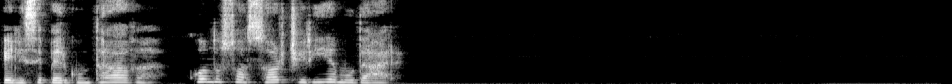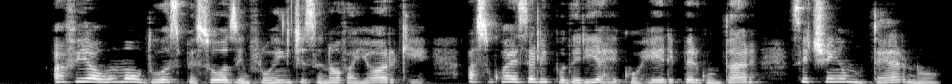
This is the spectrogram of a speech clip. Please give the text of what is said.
Ele se perguntava quando sua sorte iria mudar. Havia uma ou duas pessoas influentes em Nova York às quais ele poderia recorrer e perguntar se tinham um terno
